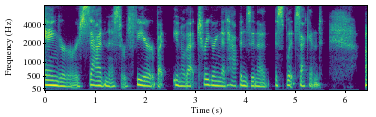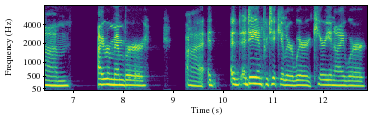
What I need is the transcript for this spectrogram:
anger or sadness or fear but you know that triggering that happens in a, a split second. Um i remember uh a, a, a day in particular where Carey and i were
